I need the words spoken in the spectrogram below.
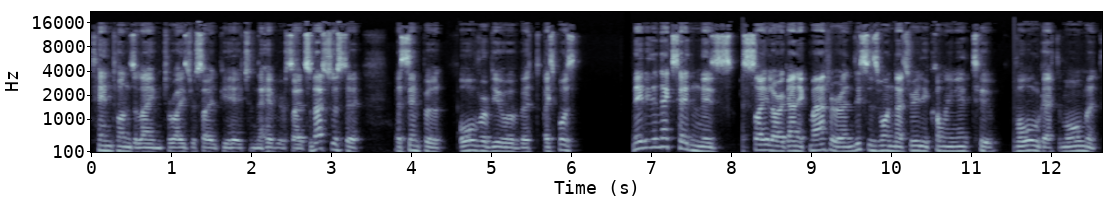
ten tons of lime to rise your soil pH in the heavier soil. So that's just a, a simple overview of it. I suppose maybe the next heading is soil organic matter, and this is one that's really coming into vogue at the moment,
